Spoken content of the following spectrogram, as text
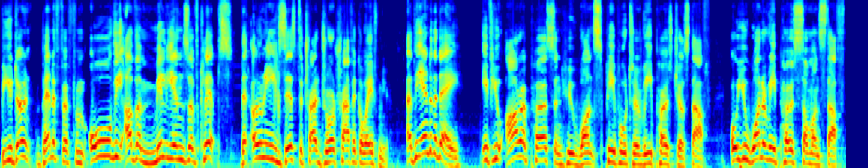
but you don't benefit from all the other millions of clips that only exist to try to draw traffic away from you. At the end of the day, if you are a person who wants people to repost your stuff, or you want to repost someone's stuff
